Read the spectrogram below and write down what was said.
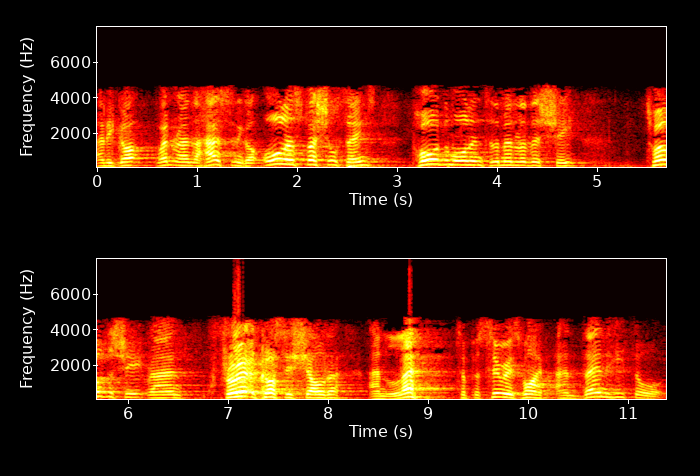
and he got, went around the house and he got all her special things, poured them all into the middle of this sheet, twirled the sheet round, threw it across his shoulder, and left to pursue his wife. And then he thought,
